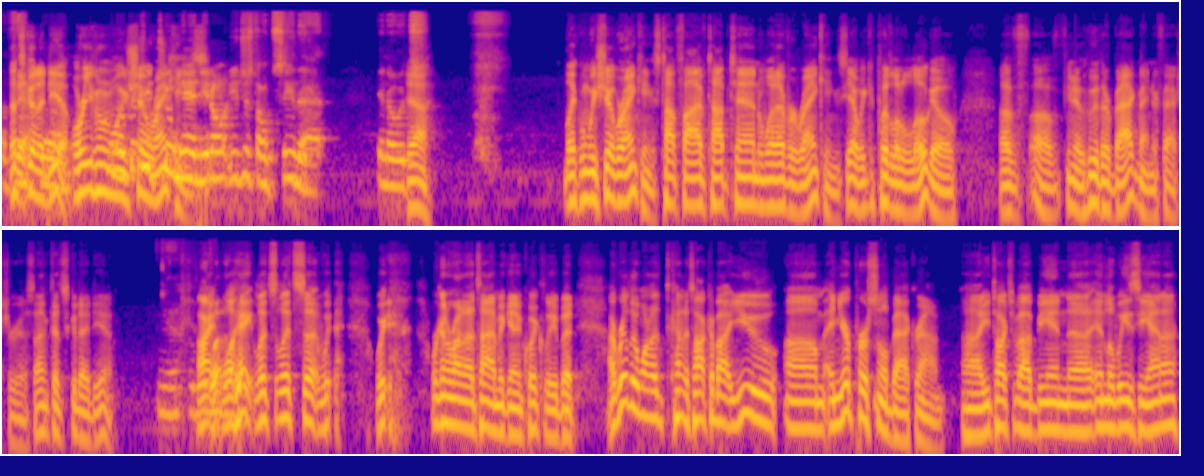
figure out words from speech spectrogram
That's a good idea. Or even when know, we show you rankings. In, you don't, you just don't see that. You know, it's, yeah like when we show rankings, top five, top ten, whatever rankings. Yeah, we could put a little logo of of you know who their bag manufacturer is. I think that's a good idea. Yeah. All right. Well, hey, let's let's uh, we, we we're gonna run out of time again quickly, but I really want to kind of talk about you um, and your personal background. Uh, you talked about being uh, in Louisiana,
